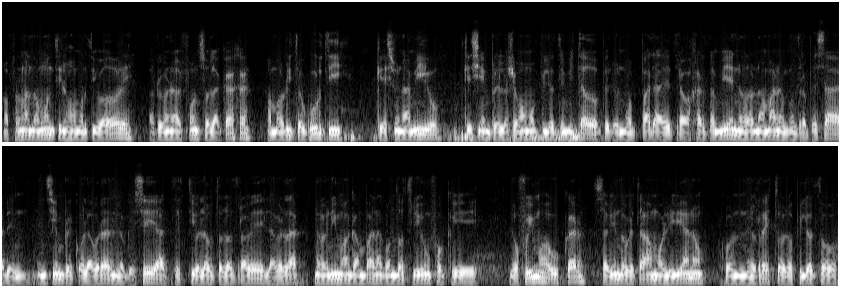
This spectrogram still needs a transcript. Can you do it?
a Fernando Monti los amortiguadores, a Rubén Alfonso la caja, a Maurito Curti, que es un amigo, que siempre lo llamamos piloto invitado, pero no para de trabajar también, nos da una mano en contrapesar, en, en siempre colaborar en lo que sea, testió el auto la otra vez, la verdad, nos venimos a Campana con dos triunfos que lo fuimos a buscar sabiendo que estábamos livianos con el resto de los pilotos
